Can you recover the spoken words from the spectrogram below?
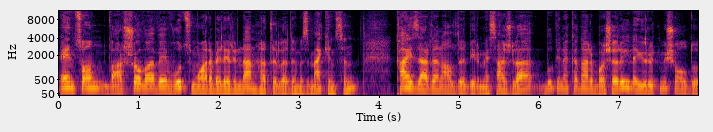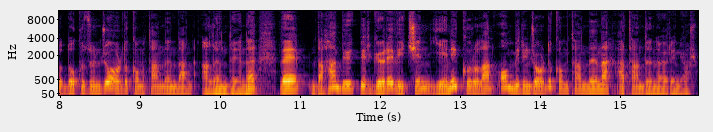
En son Varşova ve Woods muharebelerinden hatırladığımız Mackinson, Kaiser'den aldığı bir mesajla bugüne kadar başarıyla yürütmüş olduğu 9. Ordu Komutanlığından alındığını ve daha büyük bir görev için yeni kurulan 11. Ordu Komutanlığına atandığını öğreniyor.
